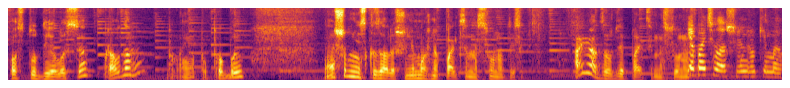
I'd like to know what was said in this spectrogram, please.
остудилося, правда? Давай я попробую. Знаєш, що мені сказали, що не можна пальцями сунутися? А я завжди пальцями Я бачила, що він руки мив.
